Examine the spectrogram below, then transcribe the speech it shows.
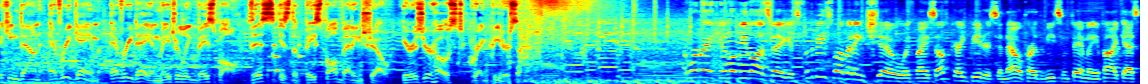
Breaking down every game, every day in Major League Baseball. This is the Baseball Betting Show. Here is your host, Greg Peterson. And we're back in lovely Las Vegas for the Baseball Betting Show with myself, Greg Peterson, now a part of the VSiN Family podcast.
